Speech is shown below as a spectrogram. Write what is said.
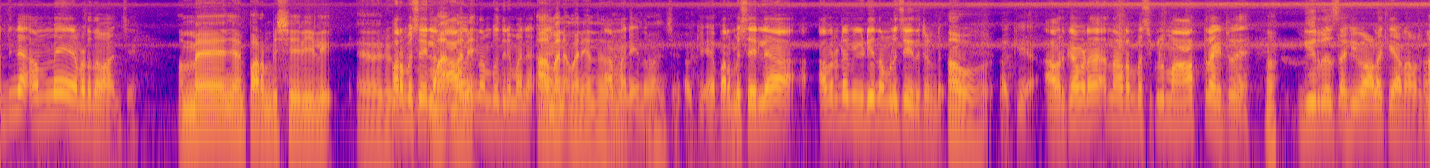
ഇതിന്റെ അമ്മയെ എവിടെ നിന്ന് വാങ്ങിച്ചേ? അമ്മയെ ഞാൻ പറമ്പിശ്ശേരിയിൽ ഒരു പറമ്പശ്ശേരിയിലെ അവരുടെ വീഡിയോ നമ്മൾ ചെയ്തിട്ടുണ്ട്. ഓക്കെ. അവർക്ക് അവിടെ നാടൻ പശുക്കൾ മാത്രമായിട്ട് ഗിർ സഹിവാളൊക്കെയാണ് അവർക്ക്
